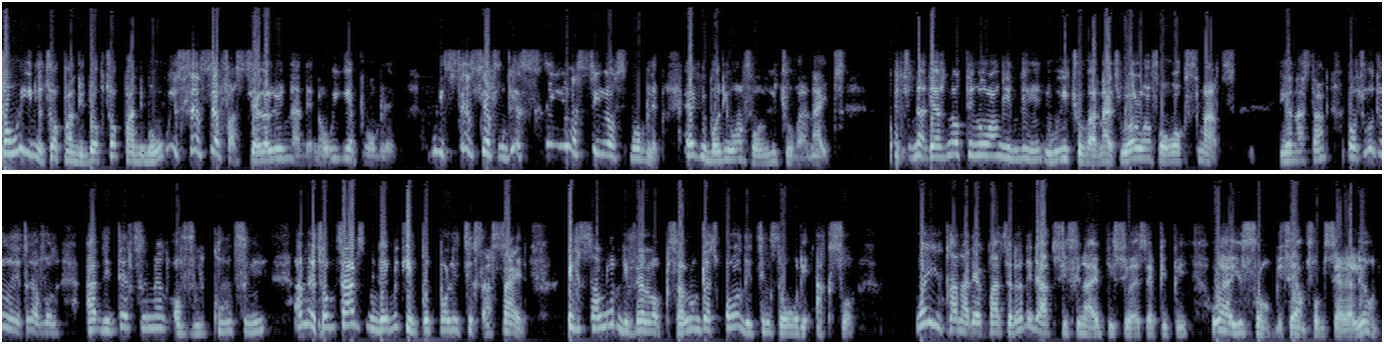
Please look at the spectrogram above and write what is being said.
So we need to talk on the dog, talk on we say self as Sierra Leone and then we get problem. We say self we get serious, serious problem. Everybody want for reach overnight. Which there's nothing wrong in the reach overnight. We all want for work smart. You understand? But what do they travel at the detriment of the country? I mean, sometimes they make him put politics aside. If Salone develops, Salone gets all the things they already ask for. When you come at their party, don't they ask if you're APC or SLPP? Where are you from? You say, I'm from Sierra Leone.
